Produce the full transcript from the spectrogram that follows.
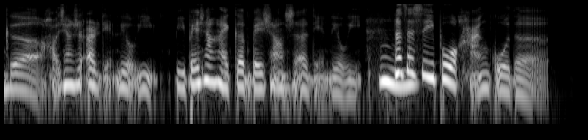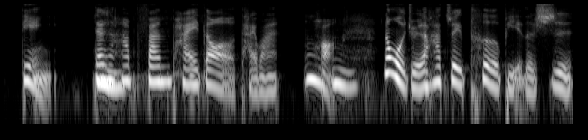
个好像是二点六亿，比悲伤还更悲伤是二点六亿。嗯，那这是一部韩国的电影，但是它翻拍到台湾。嗯，好，那我觉得它最特别的是，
